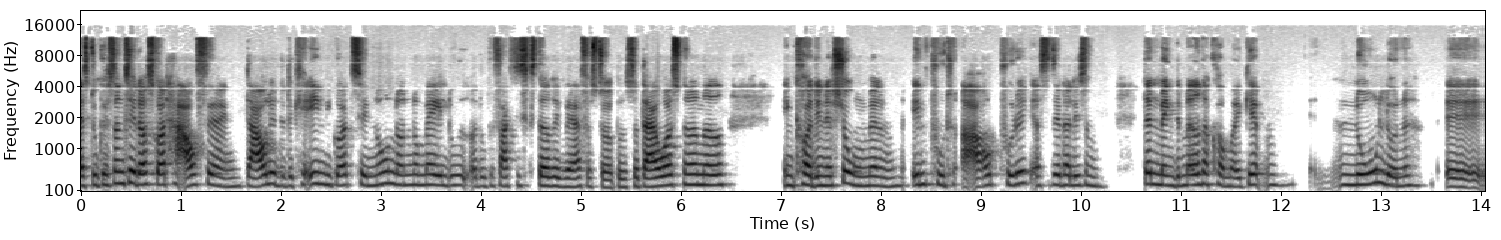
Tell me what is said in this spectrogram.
Altså du kan sådan set også godt have afføring dagligt, og det kan egentlig godt se nogenlunde normalt ud, og du kan faktisk stadigvæk være forstoppet. Så der er jo også noget med en koordination mellem input og output, ikke? Altså det der ligesom, den mængde mad, der kommer igennem, nogenlunde øh,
